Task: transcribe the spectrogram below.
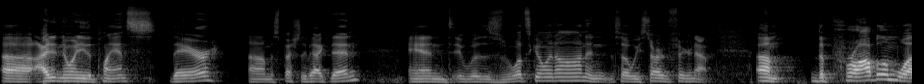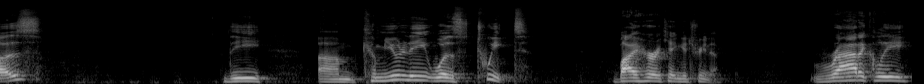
uh, I didn't know any of the plants there, um, especially back then. And it was, what's going on? And so we started figuring out. Um, the problem was the um, community was tweaked by Hurricane Katrina. Radically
